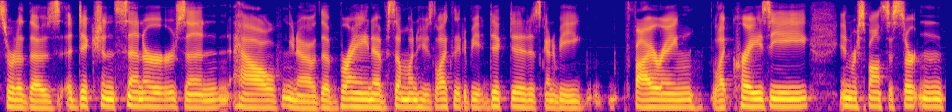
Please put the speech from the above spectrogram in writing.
sort of those addiction centers and how you know the brain of someone who's likely to be addicted is going to be firing like crazy in response to certain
